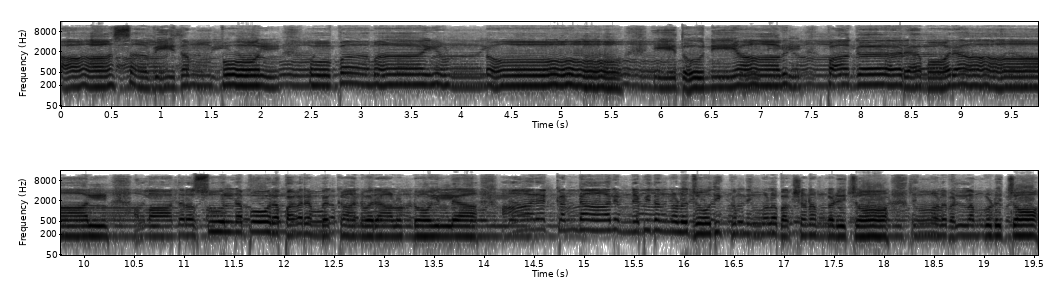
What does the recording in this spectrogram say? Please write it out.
ആ സവിധം പോൽ ഉപമയുണ്ടോ? ഈ ദുനിയാവിൽ പകരമൊരാൾ. അള്ളാന്റെ റസൂലിനെ പോലെ പകരം വെക്കാൻ ഒരാളുണ്ടോ ഇല്ല? ആരെ കണ്ടാലും നിബിതങ്ങൾ ചോദിക്കും നിങ്ങൾ ഭക്ഷണം കഴിച്ചോ? നിങ്ങൾ വെള്ളം കുടിച്ചോ?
